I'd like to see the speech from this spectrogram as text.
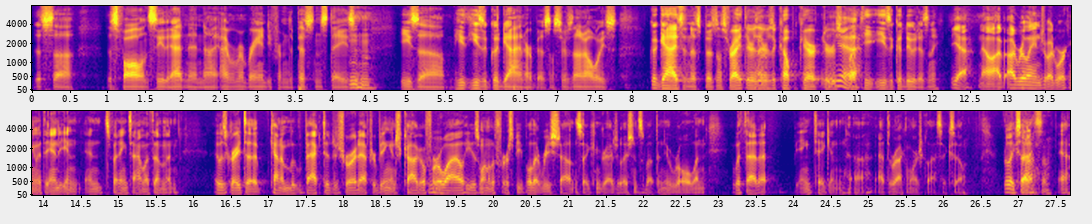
this uh, this fall and see that. And then I, I remember Andy from the Pistons days. Mm-hmm. And he's uh, he, he's a good guy in our business. There's not always good guys in this business, right? There there's a couple characters, Yeah. but he, he's a good dude, isn't he? Yeah, no, I, I really enjoyed working with Andy and, and spending time with him, and it was great to kind of move back to Detroit after being in Chicago for a while. He was one of the first people that reached out and said congratulations about the new role, and with that uh, being taken uh, at the Rocket Mortgage Classic, so really exciting. awesome. Yeah.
